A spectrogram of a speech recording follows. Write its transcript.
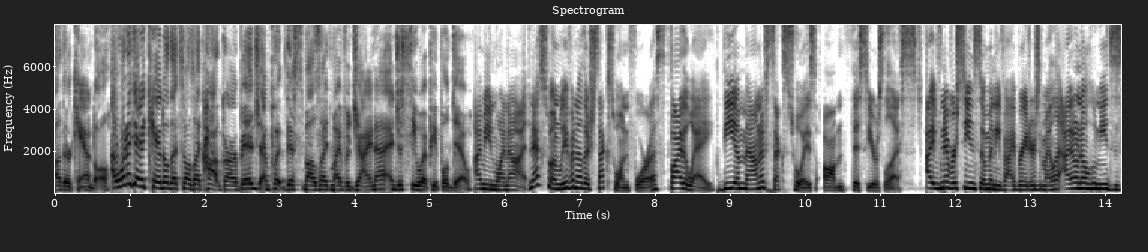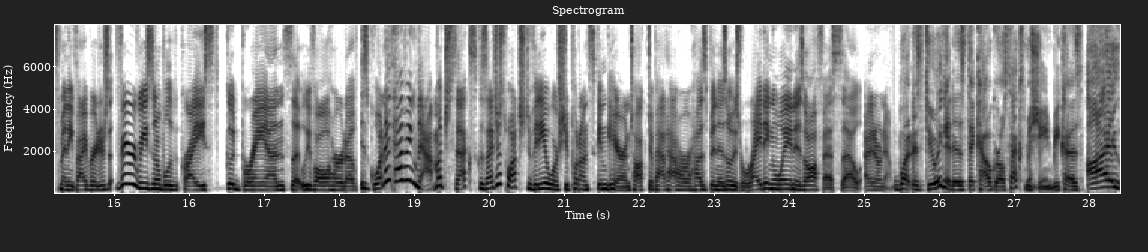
other candle. I want to get a candle that smells like hot garbage and put this smells like my vagina and just see what people do. I mean, why not? Next one, we have another sex one for us. By the way, the amount of sex toys on this year's list. I've never seen so many vibrators in my life. I don't know who needs this many vibrators. Very reasonably priced, good brands that we've all heard of. Is Gwyneth having that much sex? Because I just watched a video where she put on skincare and talked about how her husband is always writing away in his office. So I don't know. What is doing it is the cowgirl sex machine because I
